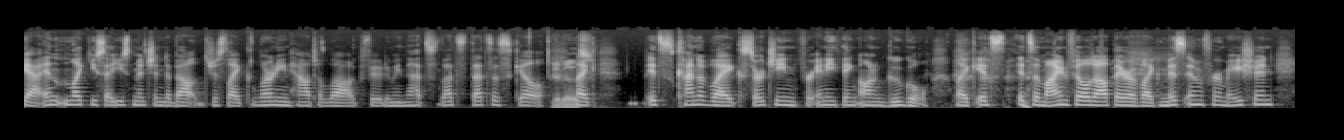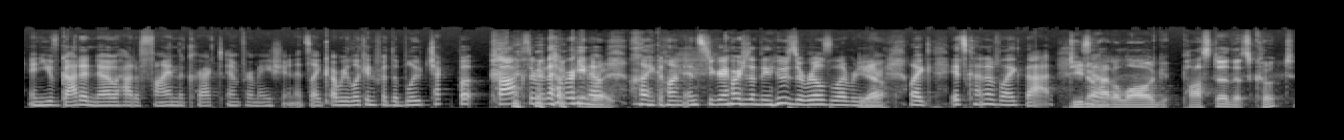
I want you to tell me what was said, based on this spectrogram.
Yeah, and like you said, you mentioned about just like learning how to log food. I mean, that's that's that's a skill. It is. Like it's kind of like searching for anything on Google. Like it's it's a minefield out there of like misinformation, and you've got to know how to find the correct information. It's like, are we looking for the blue check box or whatever? You know, Right. like on Instagram or something. Who's the real celebrity Yeah. here? Like it's kind of like that. Do you know So- how to log pasta that's cooked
